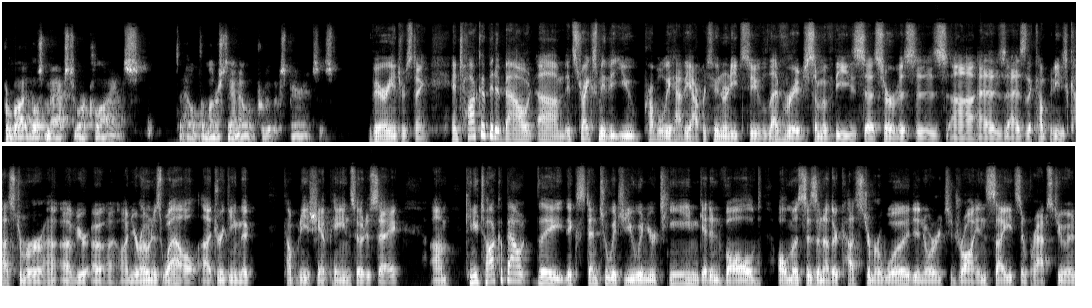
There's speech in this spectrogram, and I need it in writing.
provide those maps to our clients to help them understand how to improve experiences. Very interesting. And talk a bit about. Um, it strikes me that you probably have the opportunity to leverage some of these uh, services uh, as as the company's customer uh, of your uh, uh, on your own as well, uh, drinking the company's champagne, so to say. Um, can you talk about the extent to which you and your team get involved almost as another customer would in order to draw insights and perhaps to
